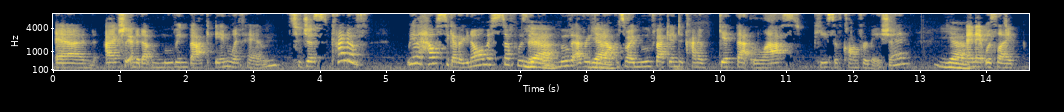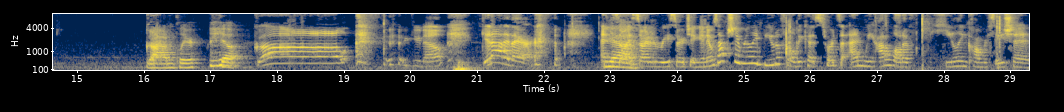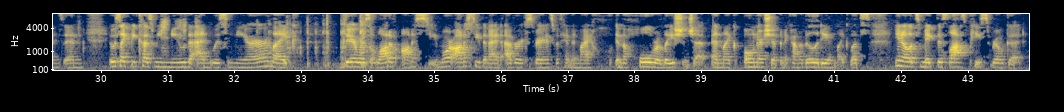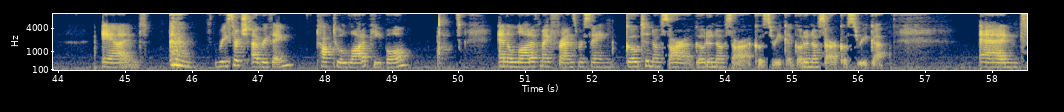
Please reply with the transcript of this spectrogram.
And I actually ended up moving back in with him to just kind of we had a house together, you know, all my stuff was there. Yeah. Move everything Yeah. out. And so I moved back in to kind of get that last piece of confirmation. Yeah. And it was like, go. Loud and clear. yeah. go, you know, get out of there. And so I started researching, and it was actually really beautiful because towards the end, we had a lot of healing conversations, and it was like because we knew the end was near, like there was a lot of honesty, more honesty than I had ever experienced with him in my in the whole relationship, and like ownership and accountability, and like let's you know let's make this last piece real good, and researched everything, talked to a lot of people, and a lot of my friends were saying, "Go to Nosara, go to Nosara, Costa Rica, go to Nosara, Costa Rica," and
